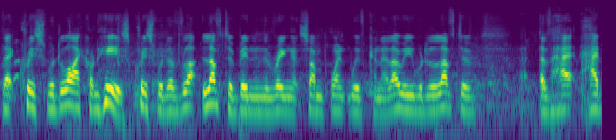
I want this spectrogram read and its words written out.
that Chris would like on his. Chris would have lo- loved to have been in the ring at some point with Canelo. He would have loved to have, ha- had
